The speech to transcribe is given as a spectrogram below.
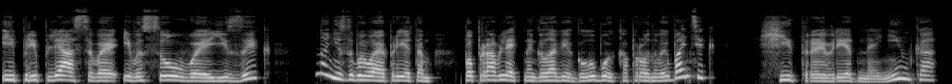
И приплясывая и высовывая язык, но не забывая при этом поправлять на голове голубой капроновый бантик, хитрая вредная Нинка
